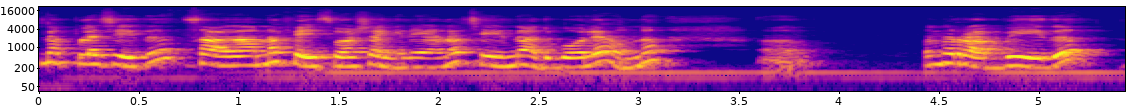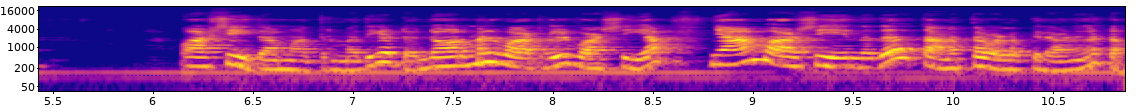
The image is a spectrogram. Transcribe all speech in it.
ഇത് അപ്ലൈ ചെയ്ത് സാധാരണ ഫേസ് വാഷ് എങ്ങനെയാണോ ചെയ്യുന്നത് അതുപോലെ ഒന്ന് ഒന്ന് റബ്ബ് ചെയ്ത് വാഷ് ചെയ്താൽ മാത്രം മതി കേട്ടോ. നോർമൽ വാട്ടറിൽ വാഷ് ചെയ്യാം. ഞാൻ വാഷ് ചെയ്യുന്നത് തണുത്ത വെള്ളത്തിലാണ് കേട്ടോ.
